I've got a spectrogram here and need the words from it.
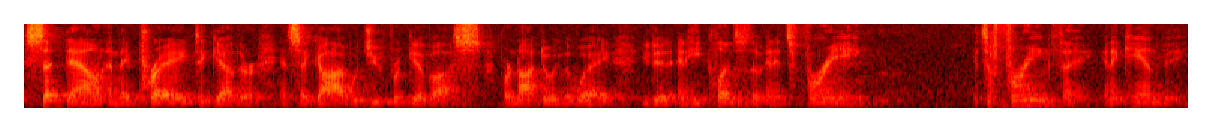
sit down and they pray together and say, God, would you forgive us for not doing the way you did? And He cleanses them, and it's freeing. It's a freeing thing, and it can be.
